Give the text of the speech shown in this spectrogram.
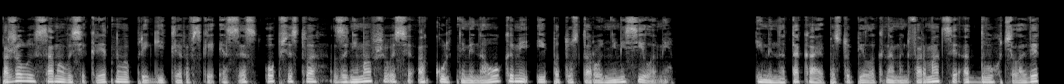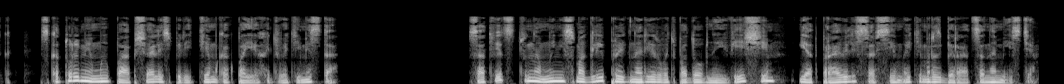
пожалуй, самого секретного при гитлеровской СС общества, занимавшегося оккультными науками и потусторонними силами. Именно такая поступила к нам информация от двух человек, с которыми мы пообщались перед тем, как поехать в эти места. Соответственно, мы не смогли проигнорировать подобные вещи и отправились со всем этим разбираться на месте.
